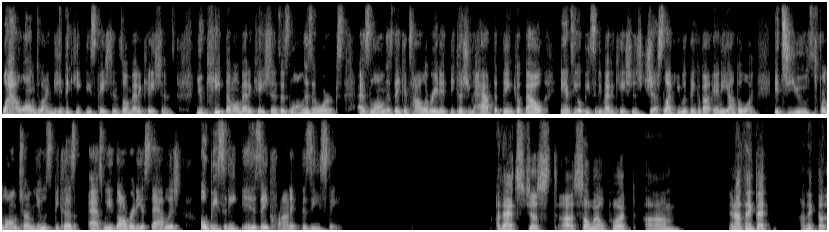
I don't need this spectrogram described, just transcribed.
well, how long do I need to keep these patients on medications? You keep them on medications as long as it works, as long as they can tolerate it, because you have to think about anti obesity medications just like you would think about any other one. It's used for long term use because, as we've already established, obesity is a chronic disease state. That's just uh, so well put. Um, and I think that I think the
